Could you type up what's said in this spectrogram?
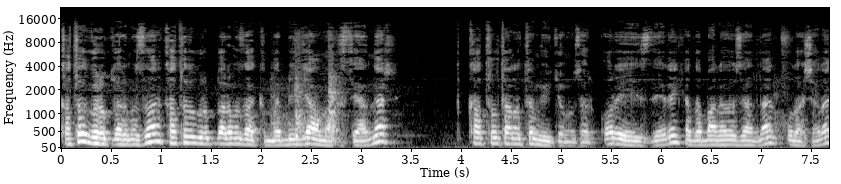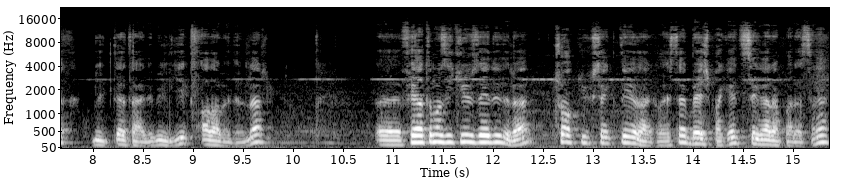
Katıl gruplarımız var. Katıl gruplarımız hakkında bilgi almak isteyenler katıl tanıtım videomuz var. Orayı izleyerek ya da bana özelden ulaşarak detaylı bilgi alabilirler. E, fiyatımız 250 lira. Çok yüksek değil arkadaşlar. 5 paket sigara parasını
